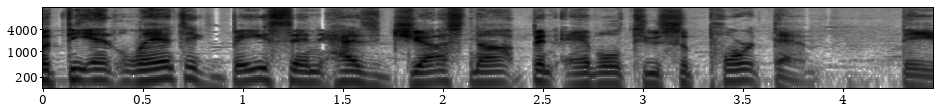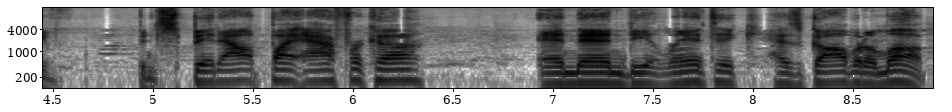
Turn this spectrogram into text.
but the Atlantic basin has just not been able to support them. They've been spit out by Africa, and then the Atlantic has gobbled them up.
